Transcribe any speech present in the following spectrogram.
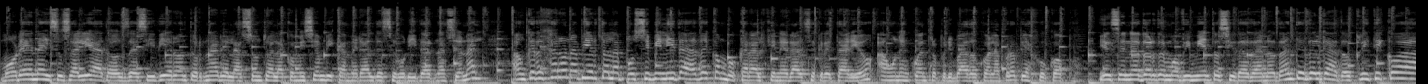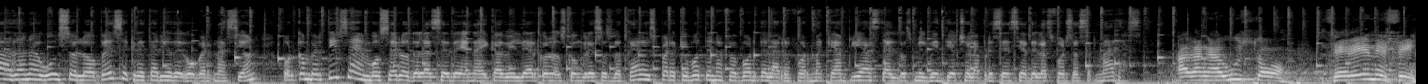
Morena y sus aliados decidieron turnar el asunto a la Comisión Bicameral de Seguridad Nacional, aunque dejaron abierta la posibilidad de convocar al general secretario a un encuentro privado con la propia Jucopo. Y el senador de Movimiento Ciudadano, Dante Delgado, criticó a Adán Augusto López, secretario de Gobernación, por convertirse en vocero de la Sedena y cabildear con los congresos locales para que voten a favor de la reforma que amplía hasta el 2028 la presencia de las Fuerzas Armadas. Adán Augusto, serénese,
